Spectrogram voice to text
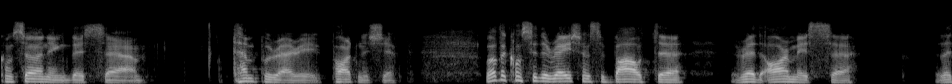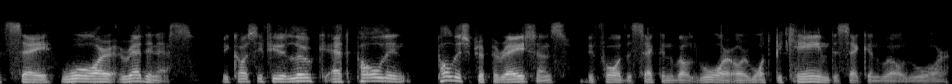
concerning this um, temporary partnership. What the considerations about uh, Red Army's, uh, let's say, war readiness? Because if you look at Poland, Polish preparations before the Second World War, or what became the Second World War,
